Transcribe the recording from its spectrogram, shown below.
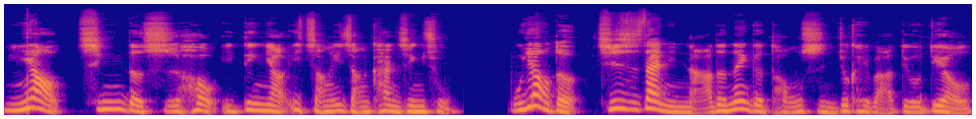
你要清的时候，一定要一张一张看清楚。不要的，其实在你拿的那个同时，你就可以把它丢掉了。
